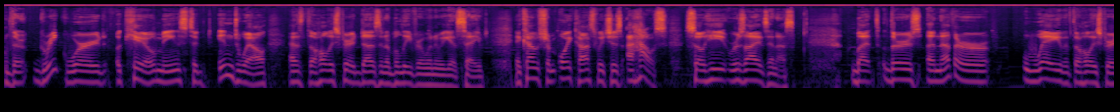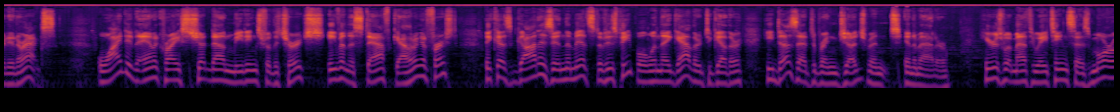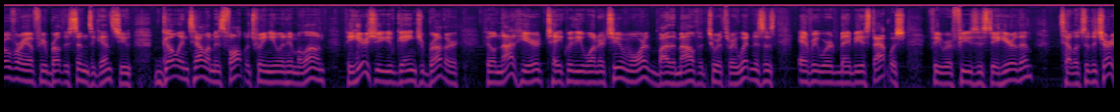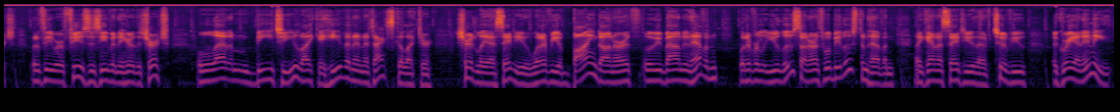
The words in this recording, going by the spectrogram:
the Greek word "oikeo" means to indwell, as the Holy Spirit does in a believer when we get saved. It comes from oikos, which is a house, so He resides in us. But there's another way that the Holy Spirit interacts. Why did Antichrist shut down meetings for the church, even the staff gathering at first? Because God is in the midst of his people when they gather together. He does that to bring judgment in a matter. Here's what Matthew 18 says Moreover, if your brother sins against you, go and tell him his fault between you and him alone. If he hears you, you've gained your brother. If he'll not hear, take with you one or two more. By the mouth of two or three witnesses, every word may be established. If he refuses to hear them, tell it to the church. But if he refuses even to hear the church, let him be to you like a heathen and a tax collector. Surely I say to you, whatever you bind on earth will be bound in heaven. Whatever you loose on earth will be loosed in heaven. Again, I say to you that if two of you agree on any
